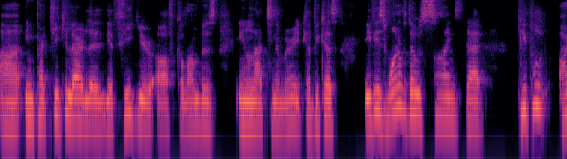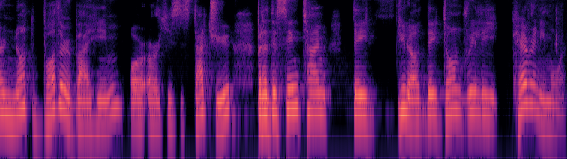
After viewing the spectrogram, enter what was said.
uh, in particular the, the figure of columbus in latin america because it is one of those signs that people are not bothered by him or, or his statue but at the same time they you know they don't really care anymore.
